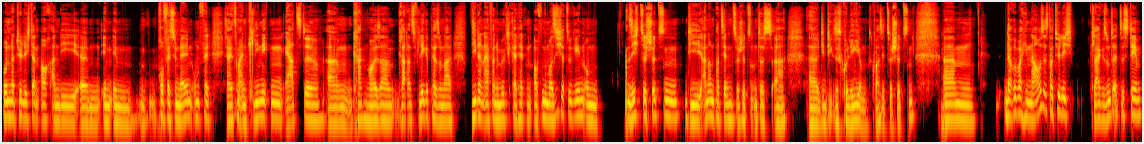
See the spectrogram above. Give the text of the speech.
und natürlich dann auch an die ähm, im, im professionellen Umfeld, ich sage jetzt mal an Kliniken, Ärzte, ähm, Krankenhäuser, gerade ans Pflegepersonal, die dann einfach eine Möglichkeit hätten, auf Nummer sicher zu gehen, um sich zu schützen, die anderen Patienten zu schützen und das, äh, äh die, die, das Kollegium quasi zu schützen. Mhm. Ähm, Darüber hinaus ist natürlich klar Gesundheitssystem,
